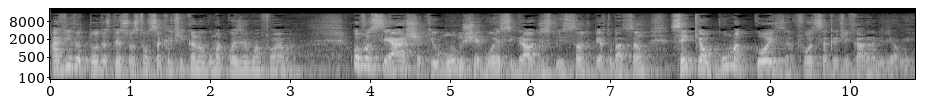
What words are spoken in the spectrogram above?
A vida toda as pessoas estão sacrificando alguma coisa de alguma forma. Ou você acha que o mundo chegou a esse grau de destruição, de perturbação, sem que alguma coisa fosse sacrificada na vida de alguém?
